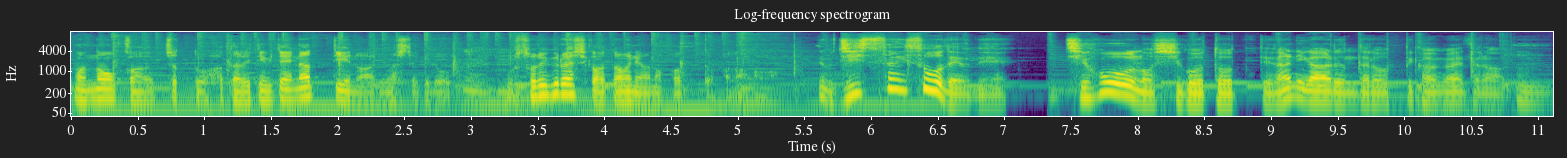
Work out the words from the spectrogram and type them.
まあ、農家ちょっと働いてみたいなっていうのはありましたけど、うんうん。それぐらいしか頭にはなかったかな。でも実際そうだよね。地方の仕事って何があるんだろうって考えたらうん、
